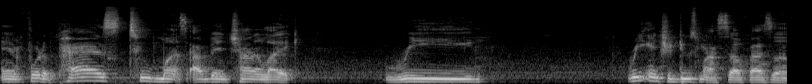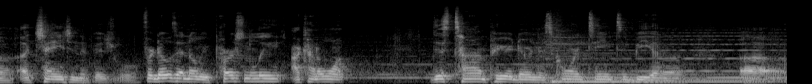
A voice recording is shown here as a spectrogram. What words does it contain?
And for the past two months, I've been trying to like re reintroduce myself as a, a changed individual. For those that know me personally, I kind of want this time period during this quarantine to be a, a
